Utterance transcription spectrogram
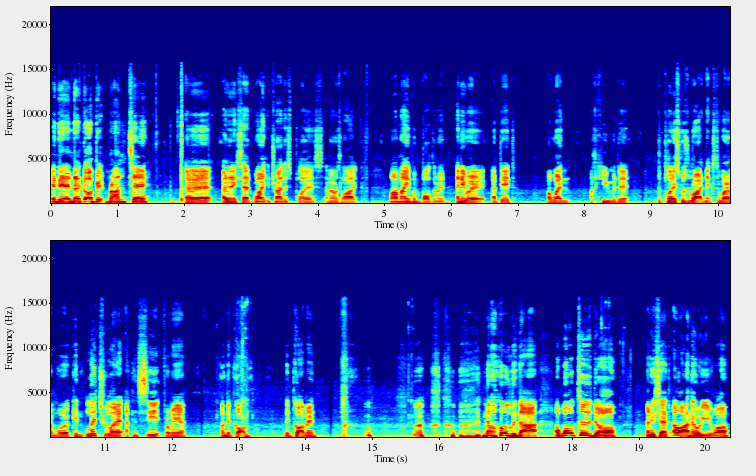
In the end, I got a bit ranty. Uh, and then he said, why don't you try this place? And I was like, why am I even bothering? Anyway, I did. I went, I humoured it. The place was right next to where I'm working. Literally, I can see it from here. And they've got them. They've got them in. Not only that, I walked to the door and he said, oh, I know who you are.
